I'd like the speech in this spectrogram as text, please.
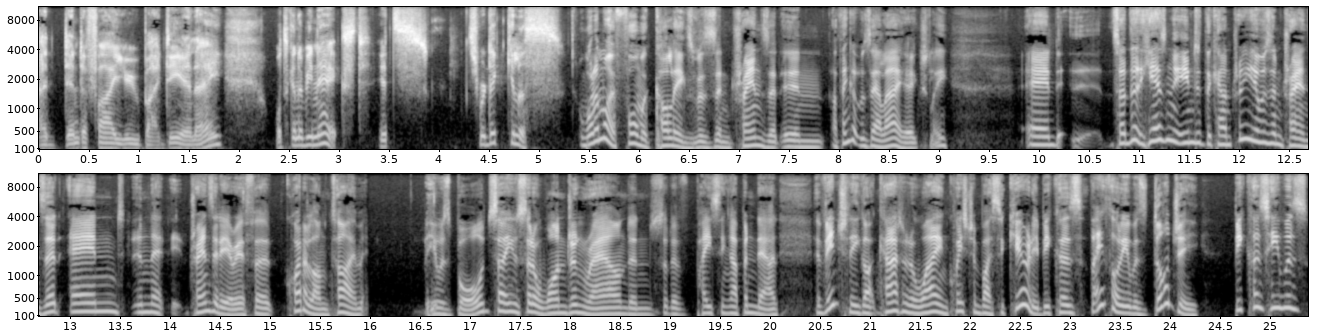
identify you by DNA. What's going to be next? It's It's ridiculous. One of my former colleagues was in transit in, I think it was LA actually. And so he hasn't entered the country. He was in transit and in that transit area for quite a long time. He was bored, so he was sort of wandering around and sort of pacing up and down. Eventually, he got carted away and questioned by security because they thought he was dodgy because he was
